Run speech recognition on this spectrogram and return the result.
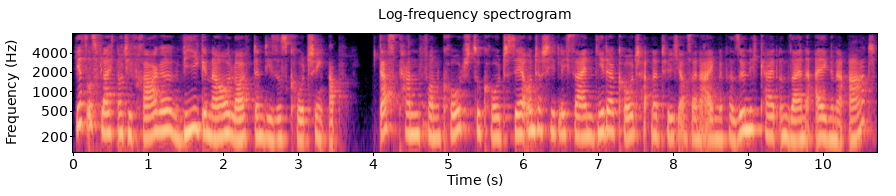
Jetzt ist vielleicht noch die Frage, wie genau läuft denn dieses Coaching ab? Das kann von Coach zu Coach sehr unterschiedlich sein. Jeder Coach hat natürlich auch seine eigene Persönlichkeit und seine eigene Art.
